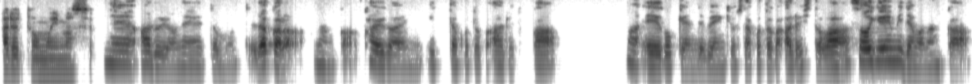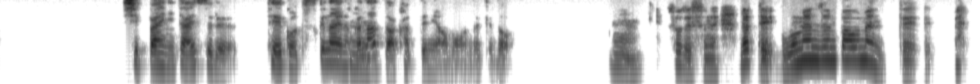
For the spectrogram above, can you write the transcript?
あると思います。ん。ね、あるよね、と思って。だから、なんか、海外に行ったことがあるとか、まあ、英語圏で勉強したことがある人は、そういう意味でもなんか、失敗に対する抵抗って少ないのかなとは勝手には思うんだけど。うん、そうですね。だって、ウォメンズエンパワーメンって、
